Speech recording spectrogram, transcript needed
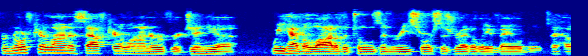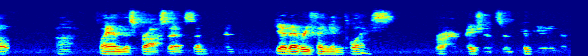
for north carolina south carolina or virginia we have a lot of the tools and resources readily available to help uh, plan this process and, and get everything in place for our patients and community members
